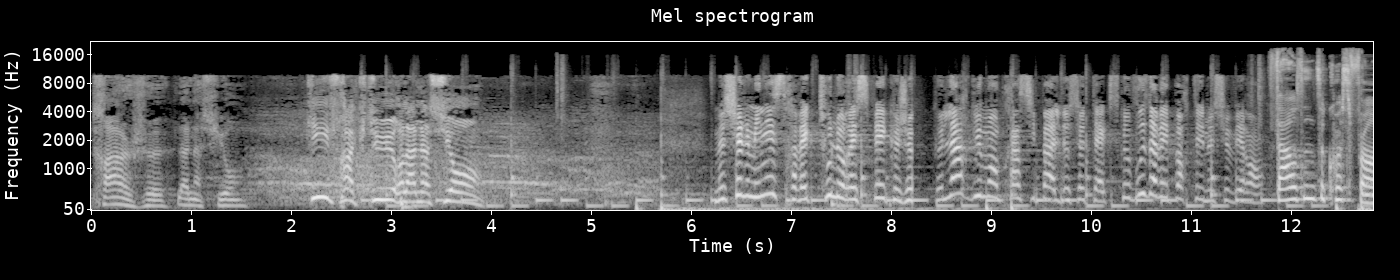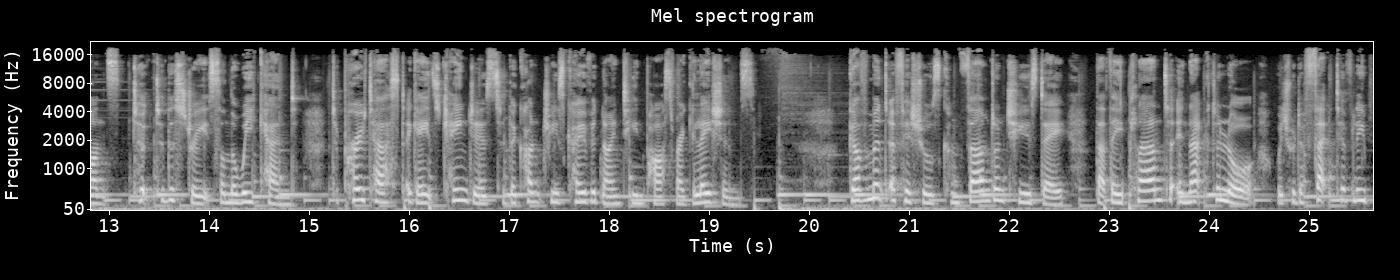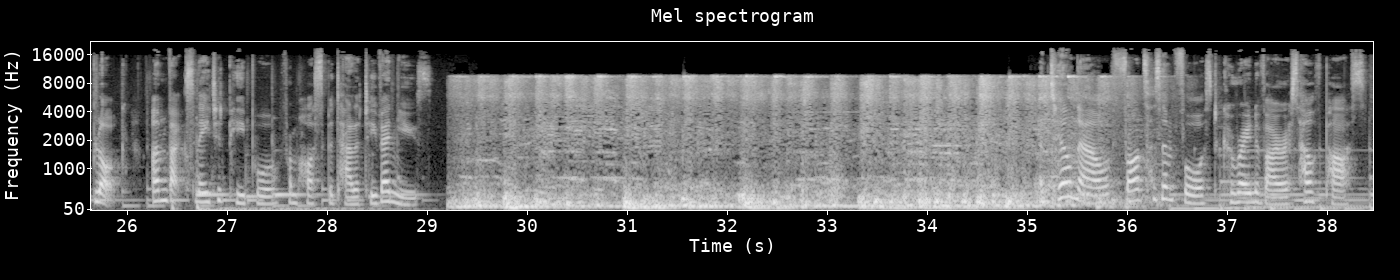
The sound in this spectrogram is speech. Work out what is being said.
outrage la nation Qui fracture la nation Monsieur le ministre, avec tout le respect que je... que l'argument principal de ce texte que vous avez porté, Monsieur Véran... Thousands across France took to the streets on the weekend to protest against changes to the country's COVID 19 pass regulations. Government officials confirmed on Tuesday that they plan to enact a law which would effectively block unvaccinated people from hospitality venues. Until now, France has enforced coronavirus health pass,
